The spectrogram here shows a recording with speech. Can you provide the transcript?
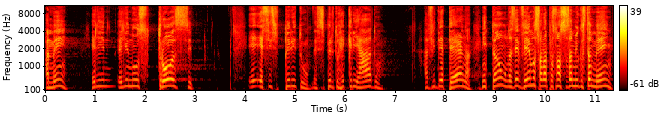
Amém? Ele, ele nos trouxe esse espírito, esse espírito recriado, a vida eterna. Então, nós devemos falar para os nossos amigos também,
